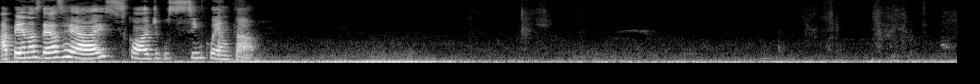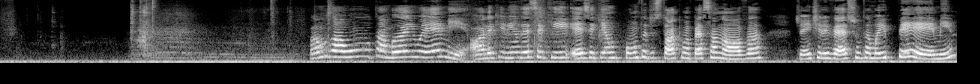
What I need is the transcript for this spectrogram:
Apenas 10 reais, código 50. Vamos a um tamanho M. Olha que lindo esse aqui. Esse aqui é um ponto de estoque, uma peça nova. Gente, ele veste um tamanho PM.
